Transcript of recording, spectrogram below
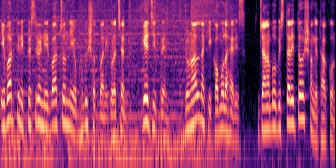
এবার তিনি প্রেসিডেন্ট নির্বাচন নিয়ে ভবিষ্যৎবাণী করেছেন। কে জিতবেন, ডোনাল্ড নাকি কমলা হ্যারিস? জানাব বিস্তারিত, সঙ্গে থাকুন।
